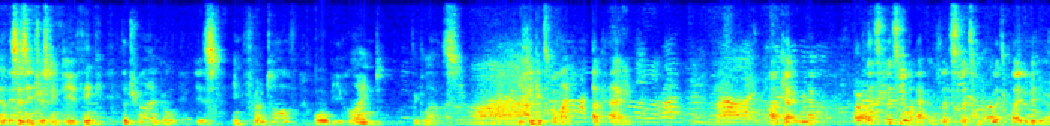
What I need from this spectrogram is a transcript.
Now this is interesting. Do you think the triangle is in front of or behind the glass? You think it's behind? Okay. Okay, we have. All right, let's let's see what happens. Let's let's let's play the video.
